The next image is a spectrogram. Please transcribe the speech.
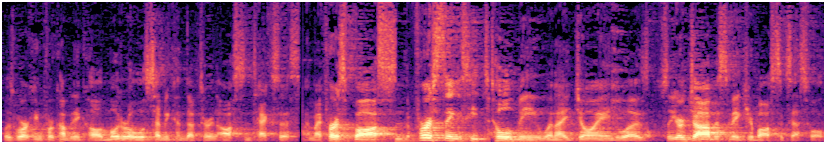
was working for a company called Motorola Semiconductor in Austin, Texas. And my first boss, the first things he told me when I joined was, "So your job is to make your boss successful."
